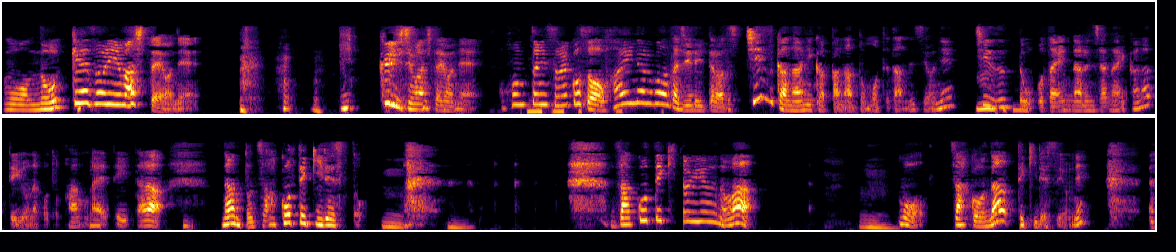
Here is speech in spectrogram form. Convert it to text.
もう、のっけぞりましたよね。びっくりしましたよね。本当にそれこそ、ファイナルファンタジーで言ったら私、チーズか何かかなと思ってたんですよね。チーズってお答えになるんじゃないかなっていうようなことを考えていたら、なんと雑魚的ですと。うん。雑魚的というのは、うん。もう雑魚な敵ですよね。そ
